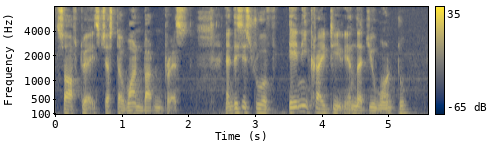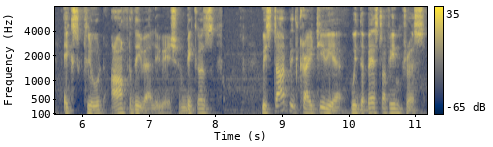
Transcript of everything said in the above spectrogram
software, it's just a one button press. And this is true of any criterion that you want to exclude after the evaluation because we start with criteria with the best of interest.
